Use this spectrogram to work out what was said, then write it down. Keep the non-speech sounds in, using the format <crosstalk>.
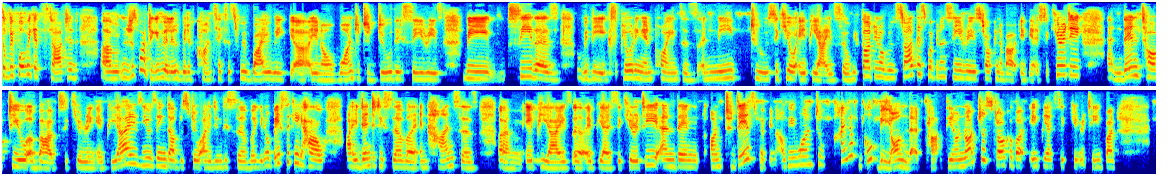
So before we get started, um, I just want to give you a little bit of context as to why we, uh, you know, wanted to do this series. We see there's with the exploding endpoints as a need to secure APIs. So we thought, you know, we'll start this webinar series talking about API security and then talk to you about securing APIs using WSO2 Identity Server, you know, basically how Identity Server enhances um, APIs, uh, API security. And then on today's webinar, we want to kind of go beyond that path, you know, not just talk about API security, but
